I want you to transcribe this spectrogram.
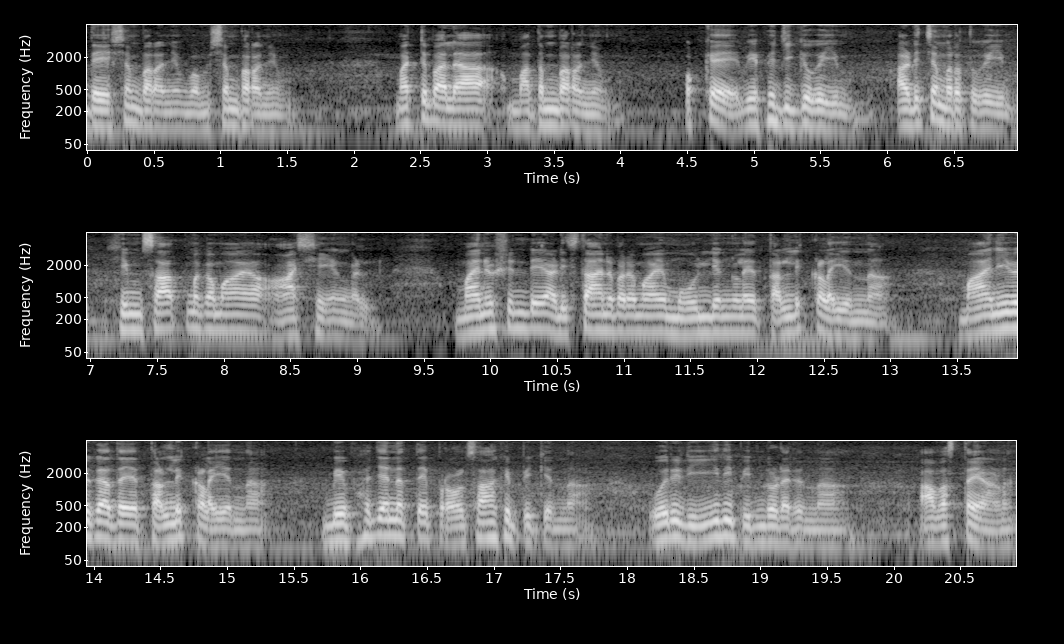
ദേശം പറഞ്ഞും വംശം പറഞ്ഞും മറ്റ് പല മതം പറഞ്ഞും ഒക്കെ വിഭജിക്കുകയും അടിച്ചമർത്തുകയും ഹിംസാത്മകമായ ആശയങ്ങൾ മനുഷ്യന്റെ അടിസ്ഥാനപരമായ മൂല്യങ്ങളെ തള്ളിക്കളയുന്ന മാനവികതയെ തള്ളിക്കളയുന്ന വിഭജനത്തെ പ്രോത്സാഹിപ്പിക്കുന്ന ഒരു രീതി പിന്തുടരുന്ന അവസ്ഥയാണ്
